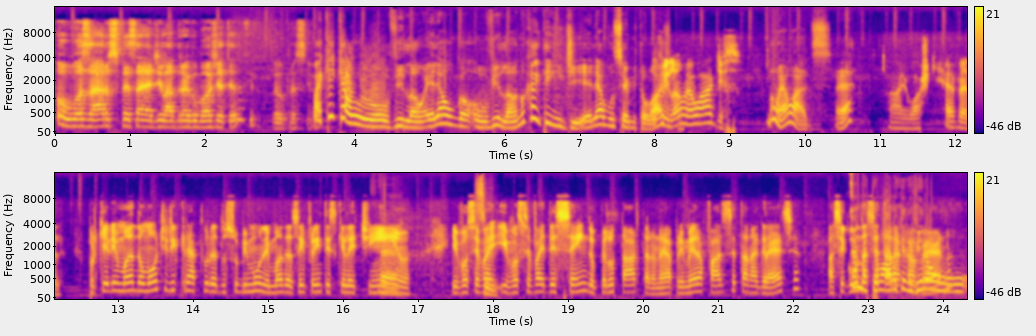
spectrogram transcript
Ou o Ozaru Super Saiyajin lá do Dragon Ball GT não fica com pelo pra cima. Mas quem que é o vilão? Ele é um, o vilão? Eu nunca entendi. Ele é algum ser O mitológico? vilão é o Hades. Não é o Hades. É? Ah, eu acho que é, velho. Porque ele manda um monte de criatura do submundo, ele manda, você enfrenta esqueletinho. E você vai e você vai descendo pelo Tártaro, né? A primeira fase você tá na Grécia, a É, segunda mas você tem uma tá hora na que ele vira caverna. um,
